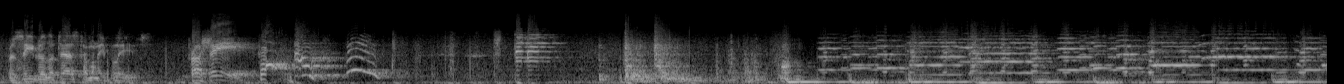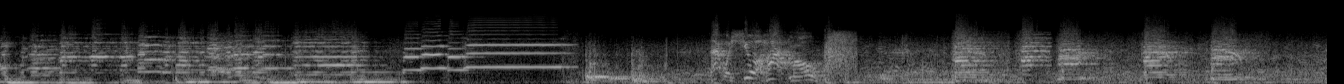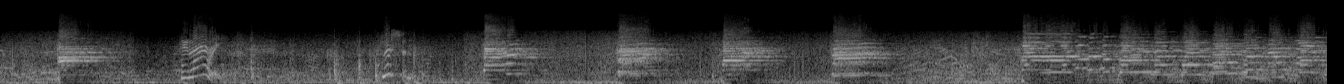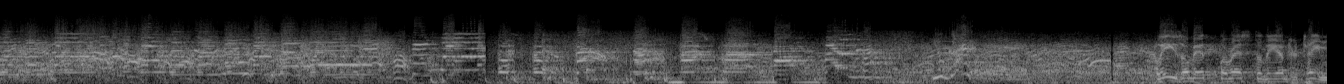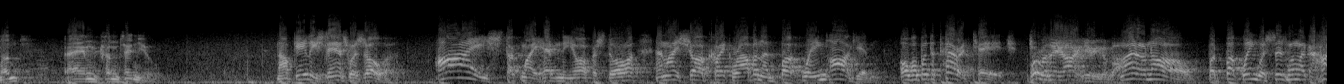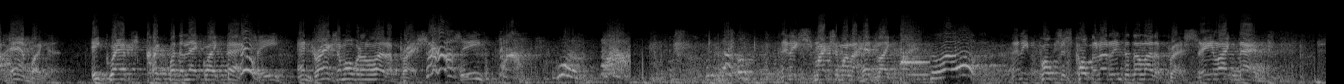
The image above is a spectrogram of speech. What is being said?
Proceed with the testimony, please. Proceed. Please omit the rest of the entertainment and continue. Now, Gailey's dance was over. I stuck my head in the office door, and I saw Kirk Robin and Buck Wing arguing over by the parrot cage. What were they arguing about? I don't know, but Buck Wing was sizzling like a hot hamburger. He grabs Kirk by the neck like that, see? And drags him over to the letterpress, see? Then he smacks him on the head like that. Then he pokes his coconut into the letterpress, see? Like that.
